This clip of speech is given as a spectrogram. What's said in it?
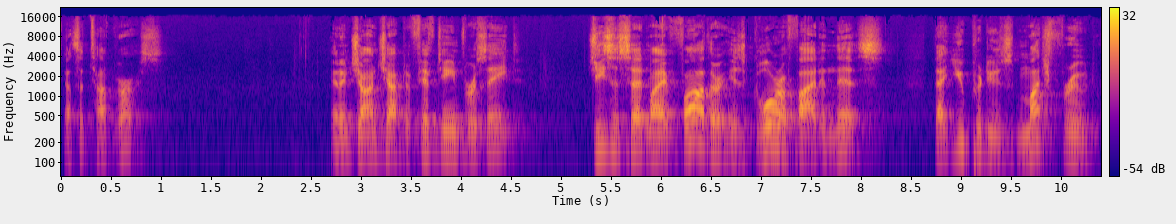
That's a tough verse. And in John chapter 15, verse 8, Jesus said, My Father is glorified in this, that you produce much fruit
